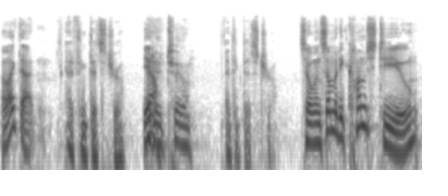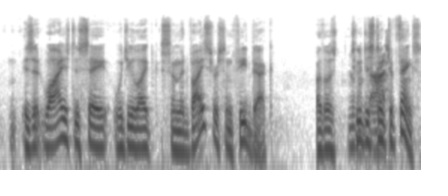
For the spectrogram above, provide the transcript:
I like that. I think that's true. I Yeah. do too. I think that's true. So when somebody comes to you, is it wise to say, "Would you like some advice or some feedback"? Are those oh two Oh, gosh. distinctive things?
